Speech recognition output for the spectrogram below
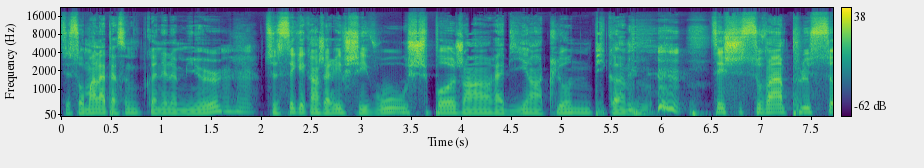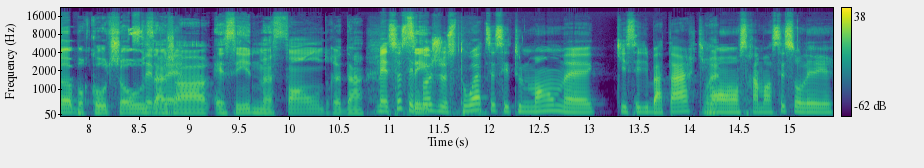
t'es sûrement la personne qui me connaît le mieux. Mhm. Tu sais que quand j'arrive chez vous, je suis pas genre habillé en clown puis comme tu sais je suis souvent plus sobre qu'autre chose à genre essayer de me fondre dans Mais ça, c'est C'est- pas juste toi, tu sais, c'est tout le monde euh, qui est célibataire qui Ouais. vont se ramasser sur les,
